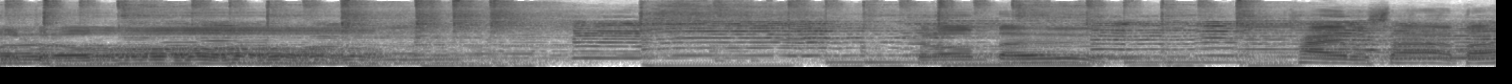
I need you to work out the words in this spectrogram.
ល់ព្រមព្រមទៅខែភាសាតា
